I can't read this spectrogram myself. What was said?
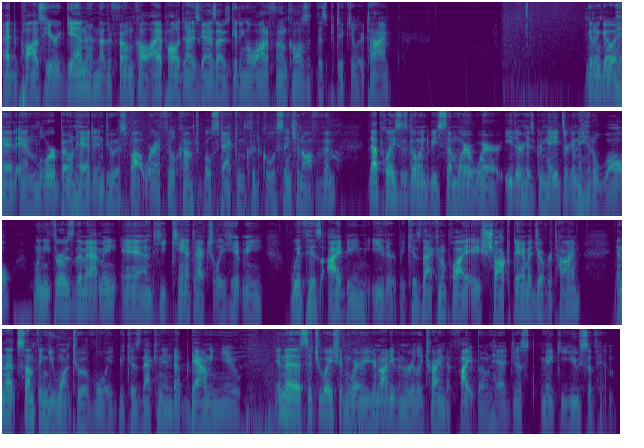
I had to pause here again, another phone call. I apologize, guys, I was getting a lot of phone calls at this particular time. I'm going to go ahead and lure Bonehead into a spot where I feel comfortable stacking Critical Ascension off of him. That place is going to be somewhere where either his grenades are going to hit a wall when he throws them at me, and he can't actually hit me with his I-beam either, because that can apply a shock damage over time, and that's something you want to avoid, because that can end up downing you in a situation where you're not even really trying to fight Bonehead, just make use of him.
